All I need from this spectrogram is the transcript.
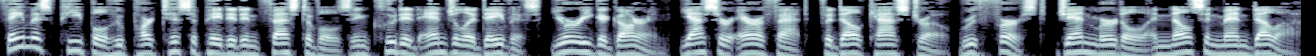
Famous people who participated in festivals included Angela Davis, Yuri Gagarin, Yasser Arafat, Fidel Castro, Ruth First, Jan Myrdal and Nelson Mandela.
